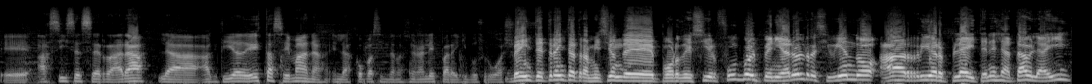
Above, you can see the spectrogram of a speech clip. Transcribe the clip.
eh, así se cerrará la actividad de esta semana en las Copas Internacionales para equipos uruguayos. 20-30 transmisión de Por Decir Fútbol, Peñarol recibiendo a River Plate. ¿Tenés la tabla ahí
